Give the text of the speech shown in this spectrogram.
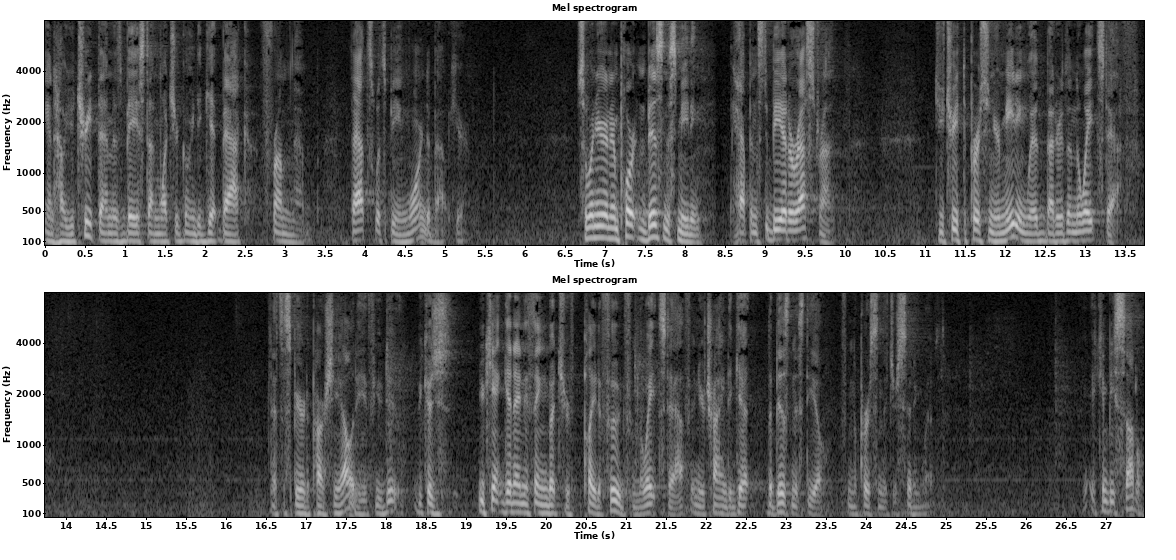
And how you treat them is based on what you're going to get back from them. That's what's being warned about here. So when you're in an important business meeting, happens to be at a restaurant, do you treat the person you're meeting with better than the wait staff? That's a spirit of partiality if you do, because you can't get anything but your plate of food from the wait staff, and you're trying to get the business deal from the person that you're sitting with. It can be subtle.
